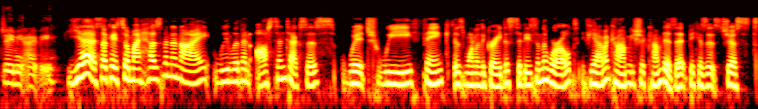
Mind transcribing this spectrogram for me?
Jamie Ivey. Yes. Okay. So my husband and I, we live in Austin, Texas, which we think is one of the greatest cities in the world. If you haven't come, you should come visit because it's just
